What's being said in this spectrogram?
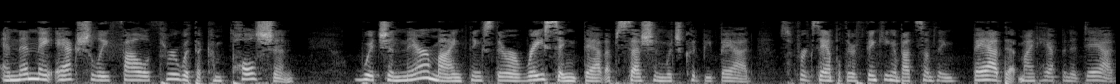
and then they actually follow through with a compulsion which in their mind thinks they're erasing that obsession which could be bad. So for example, they're thinking about something bad that might happen to dad.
